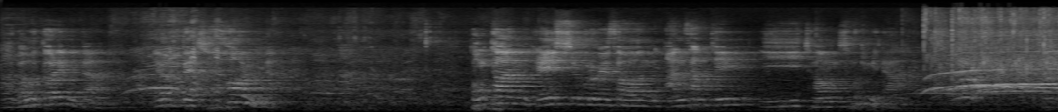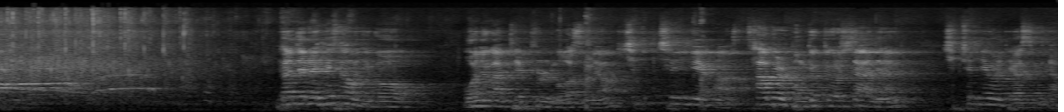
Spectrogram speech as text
아, 너무 떨립니다. 이런 무대 처음입니다. 동탄 에이스 그룹에서 온 안산팀 이정석입니다. 현재는 회사원이고 5년간 제풀을 먹었으며 17개월, 아, 사업을 본격적으로 시작한 지는 17개월 되었습니다.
